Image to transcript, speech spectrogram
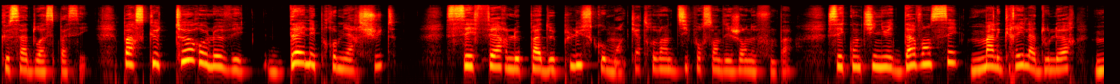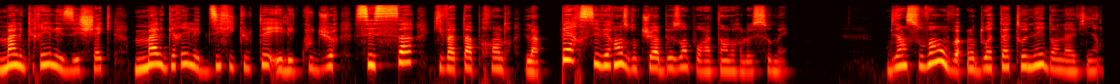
que ça doit se passer. Parce que te relever dès les premières chutes, c'est faire le pas de plus qu'au moins 90% des gens ne font pas. C'est continuer d'avancer malgré la douleur, malgré les échecs, malgré les difficultés et les coups durs. C'est ça qui va t'apprendre la persévérance dont tu as besoin pour atteindre le sommet. Bien souvent, on, doit tâtonner dans la vie. Hein.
